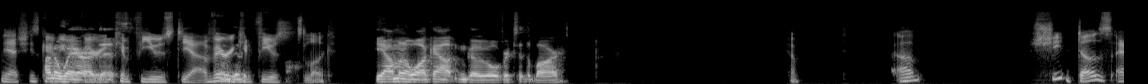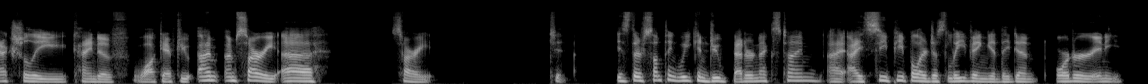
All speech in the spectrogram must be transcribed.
Yeah, she's Unaware a of very confused, yeah, a very just- confused look. Yeah, I'm gonna walk out and go over to the bar. Yep. Um, she does actually kind of walk after you. I'm I'm sorry. Uh, sorry. Did, is there something we can do better next time? I I see people are just leaving and they didn't order any.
